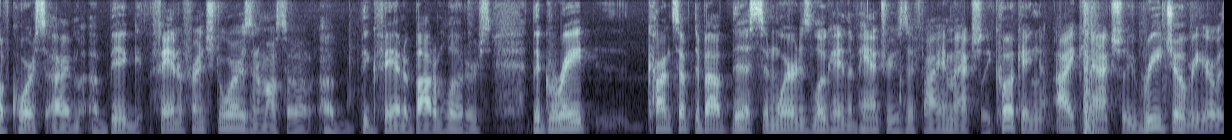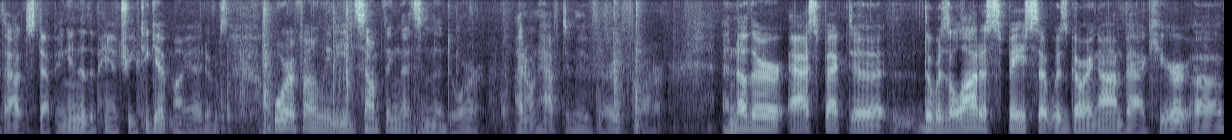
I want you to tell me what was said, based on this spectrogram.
of course, I'm a big fan of French doors and I'm also a big fan of bottom loaders. The great concept about this and where it is located in the pantry is if I am actually cooking, I can actually reach over here without stepping into the pantry to get my items. Or if I only need something that's in the door, I don't have to move very far. Another aspect, uh, there was a lot of space that was going on back here. Uh,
